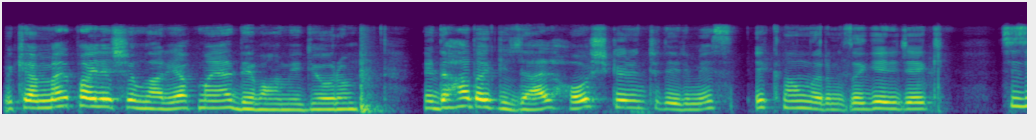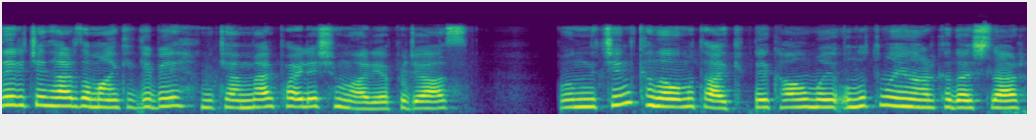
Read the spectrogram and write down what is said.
mükemmel paylaşımlar yapmaya devam ediyorum. Ve daha da güzel, hoş görüntülerimiz ekranlarımıza gelecek. Sizler için her zamanki gibi mükemmel paylaşımlar yapacağız. Bunun için kanalımı takipte kalmayı unutmayın arkadaşlar.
